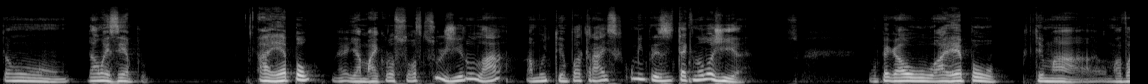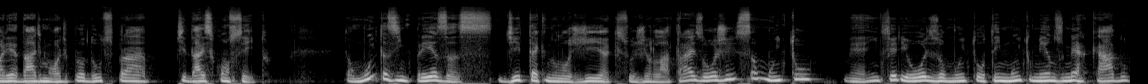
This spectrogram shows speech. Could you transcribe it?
Então, dá um exemplo. A Apple né, e a Microsoft surgiram lá há muito tempo atrás como empresas de tecnologia. Vamos pegar o, a Apple, que tem uma, uma variedade maior de produtos para te dar esse conceito. Então, muitas empresas de tecnologia que surgiram lá atrás hoje são muito é, inferiores ou muito ou têm muito menos mercado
